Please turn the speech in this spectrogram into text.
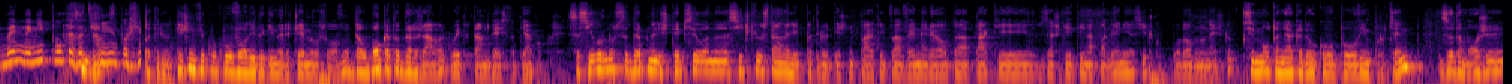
мен не ми пука за тия избори. патриотичните кукловоди, да ги наречеме условно, дълбоката държава, които там действат яко, със сигурност са дръпнали щепсела на всички останали патриотични партии, това ВМРО-та, атаки, защити, нападения, всичко подобно нещо. Се мота някъде около половин процент, за да може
